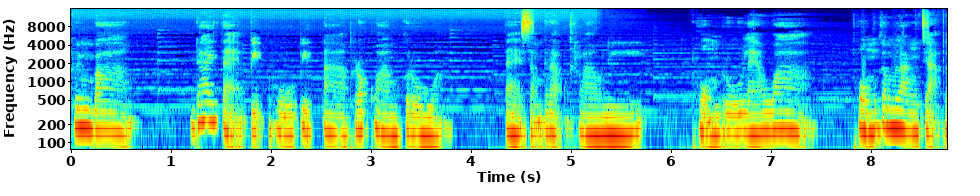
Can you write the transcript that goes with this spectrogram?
ขึ้นบ้าง ได้แต่ปิดหูปิดตาเพราะความกลัว แต่สำหรับคราวนี้ ผมรู้แล้วว่า ผมกำลังจะเผ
